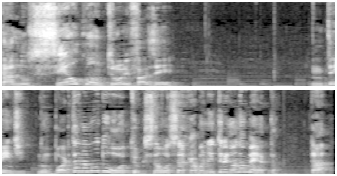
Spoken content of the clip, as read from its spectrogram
tá no seu controle fazer Entende? Não pode estar na mão do outro, porque senão você acaba não entregando a meta, tá?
